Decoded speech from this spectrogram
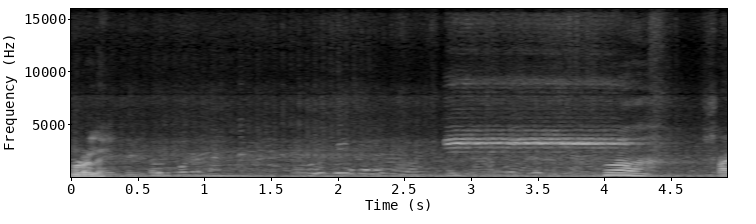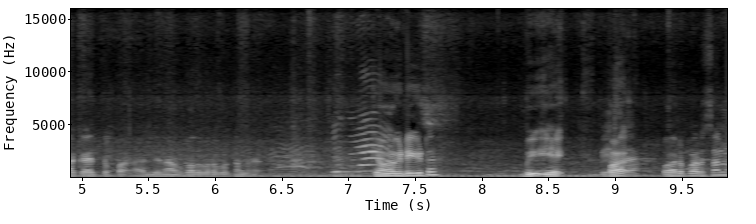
ನೋಡ್ರಲ್ಲ? ಸಾಕಾಯ್ತಪ್ಪ. ಅಲ್ಲಿ ನಡ್ಕೋದು ಬರ್ಬೇಕಂದ್ರೆ. ಕೆವಾಗ ಟಿಕೆಟ್ ಬಿ ಎ ಪರ್ ಪರ್ಸನ್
